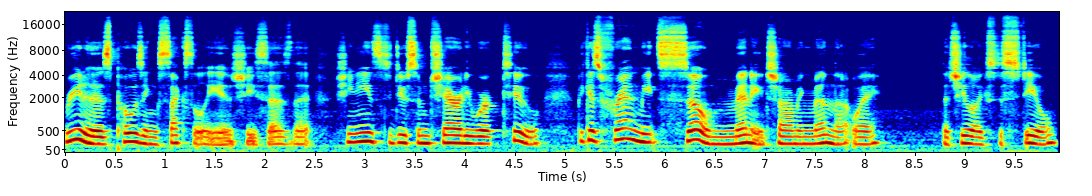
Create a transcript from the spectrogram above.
Rita is posing sexily as she says that she needs to do some charity work too, because Fran meets so many charming men that way that she likes to steal.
